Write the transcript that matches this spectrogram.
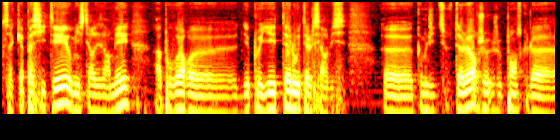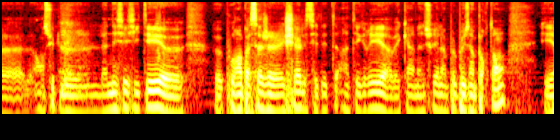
sa capacité au ministère des Armées à pouvoir déployer tel ou tel service. Euh, comme j'ai dit tout à l'heure, je, pense que la, ensuite la nécessité euh, pour un passage à l'échelle, c'est d'être intégré avec un industriel un peu plus important. Et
